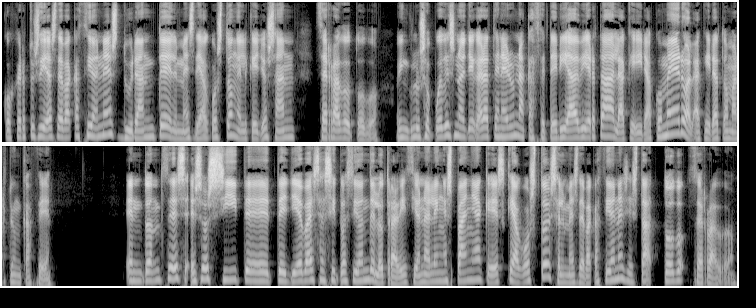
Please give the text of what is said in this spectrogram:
coger tus días de vacaciones durante el mes de agosto en el que ellos han cerrado todo. O incluso puedes no llegar a tener una cafetería abierta a la que ir a comer o a la que ir a tomarte un café. Entonces, eso sí te, lleva a esa situación de lo tradicional en España, que es que agosto es el mes de vacaciones y está todo cerrado.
